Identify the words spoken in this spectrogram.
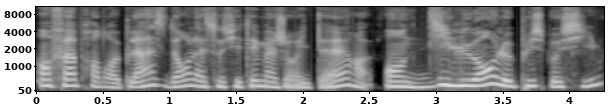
enfin prendre place dans la société majoritaire en diluant le plus possible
